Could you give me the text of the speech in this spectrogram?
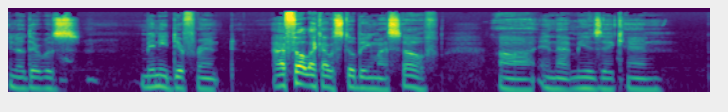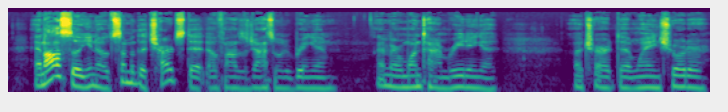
you know, there was many different. I felt like I was still being myself uh, in that music, and and also, you know, some of the charts that Alphonso Johnson would bring in. I remember one time reading a a chart that Wayne Shorter.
